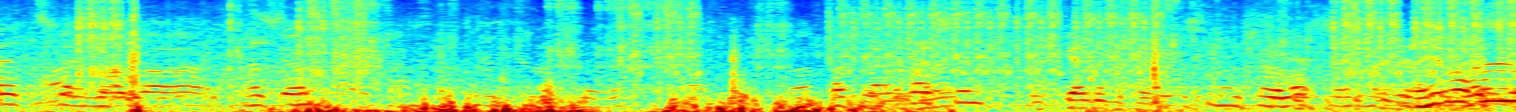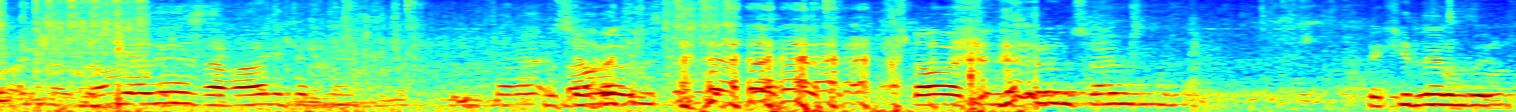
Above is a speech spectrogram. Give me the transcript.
Evet. Nasılsın? Başkan nasılsın? Hoş geldiniz efendim. İnşallah. Rahim efendim. Hoş geldiniz. Sefa getirdiniz. Davetimiz. Davetimiz. Buyurun sayın vekillerim buyurun.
